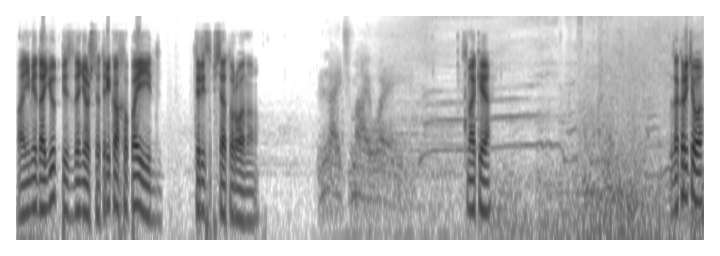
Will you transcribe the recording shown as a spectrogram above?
Они мне дают, пизданешься. 3 хп и 350 урона. Смоке. Закрыть его.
